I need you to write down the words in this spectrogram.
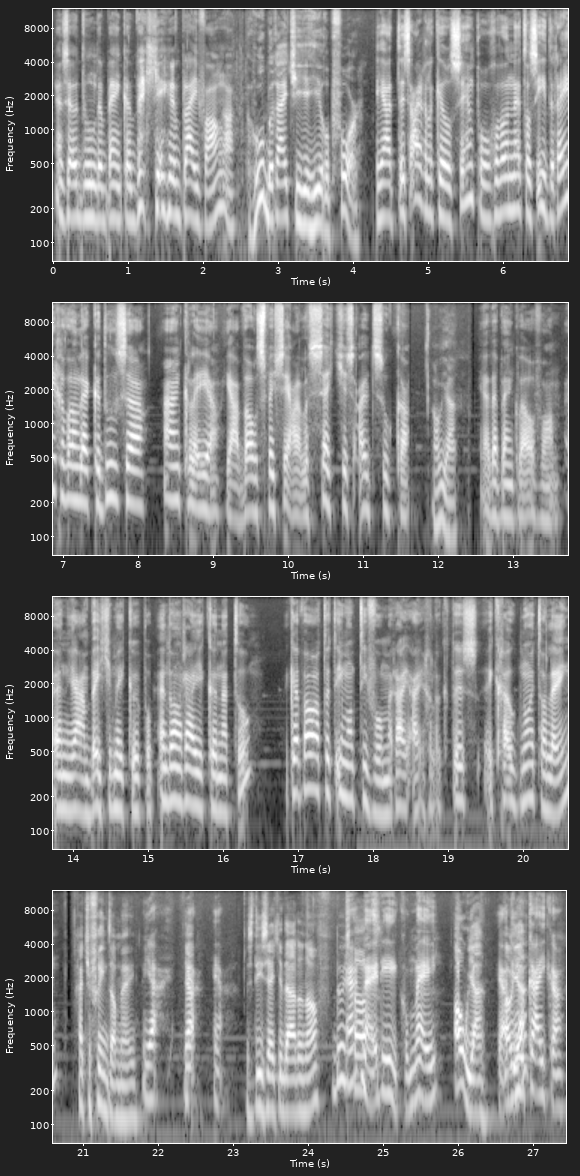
en zodoende ben ik een beetje blijven hangen. Hoe bereid je je hierop voor? Ja, het is eigenlijk heel simpel. Gewoon net als iedereen, gewoon lekker douchen, aankleden. Ja, wel speciale setjes uitzoeken. Oh ja. Ja, daar ben ik wel van. En ja, een beetje make-up op. En dan rij ik er naartoe. Ik heb wel altijd iemand die voor me rijdt eigenlijk. Dus ik ga ook nooit alleen. Gaat je vriend dan mee? Ja, Ja. ja, ja. Dus die zet je daar dan af? Doei Eh, schat. nee, die komt mee. Oh ja. Ja, oh die ja? moet kijken.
